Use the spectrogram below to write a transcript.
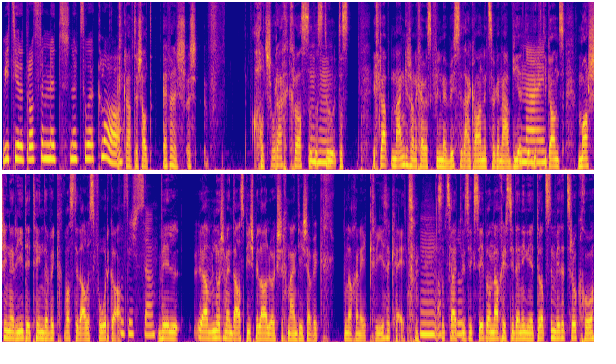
wird sie ihr trotzdem nicht, nicht zugelassen. ich glaube, das ist halt, eben, es ist, halt schon recht krass, so, dass Mhm. du, dass, ich glaube, manchmal habe ich auch das Gefühl, wir wissen auch gar nicht so genau, wie die, wirklich die ganze Maschinerie dort hinten, wirklich, was dort alles vorgeht. Das ist so. Weil, ja, nur schon wenn du das Beispiel anschaust, ich meine, die ist ja wirklich nachher in die Krise gefallen. Mm, so absolut. 2007 und nachher ist sie dann irgendwie trotzdem wieder zurückgekommen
